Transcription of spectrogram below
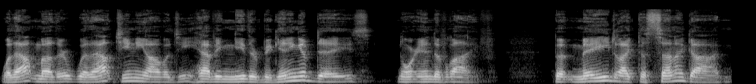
without mother, without genealogy, having neither beginning of days nor end of life, but made like the Son of God,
